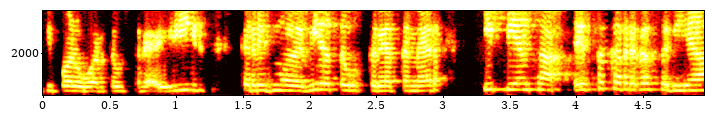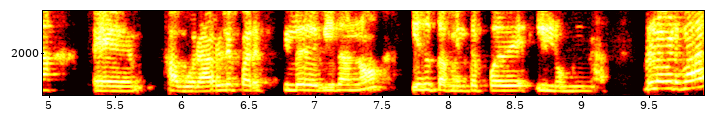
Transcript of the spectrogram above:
tipo de lugar te gustaría vivir, qué ritmo de vida te gustaría tener y piensa, esta carrera sería eh, favorable para ese estilo de vida no, y eso también te puede iluminar. Pero la verdad,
